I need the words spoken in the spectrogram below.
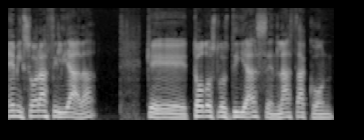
emisora afiliada que todos los días se enlaza con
